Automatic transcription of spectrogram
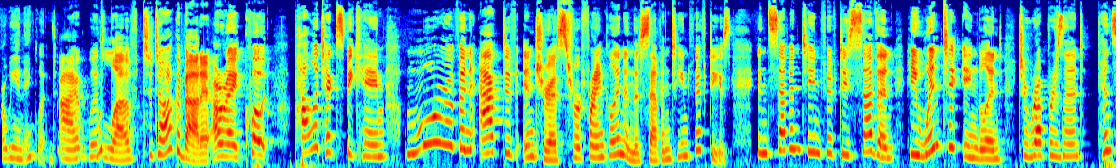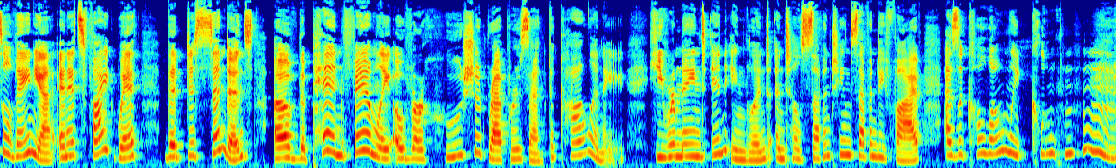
are we in England? I would love to talk about it. All right, quote Politics became more of an active interest for Franklin in the 1750s. In 1757, he went to England to represent Pennsylvania in its fight with the descendants of the Penn family over who should represent the colony. He remained in England until 1775 as a colonial hmm.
